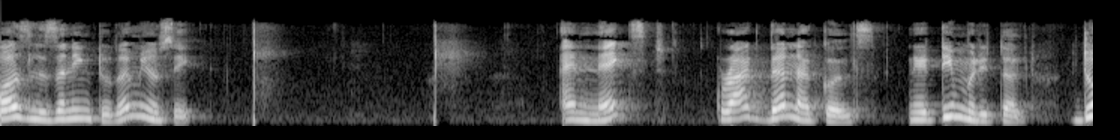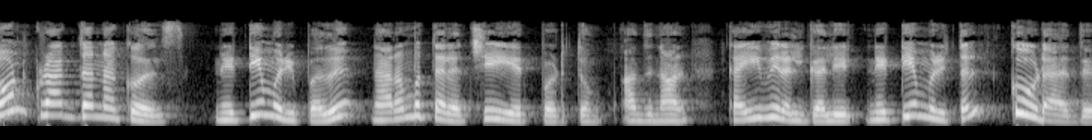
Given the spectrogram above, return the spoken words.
was listening to the music and next crack the knuckles நெட்டி முறித்தல் டோன்ட் கிராக் த நக்கல்ஸ் நெட்டி முறிப்பது நரம்பு தளர்ச்சியை ஏற்படுத்தும். அதனால் கைவிரல்களில் நெட்டி முறித்தல் கூடாது.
